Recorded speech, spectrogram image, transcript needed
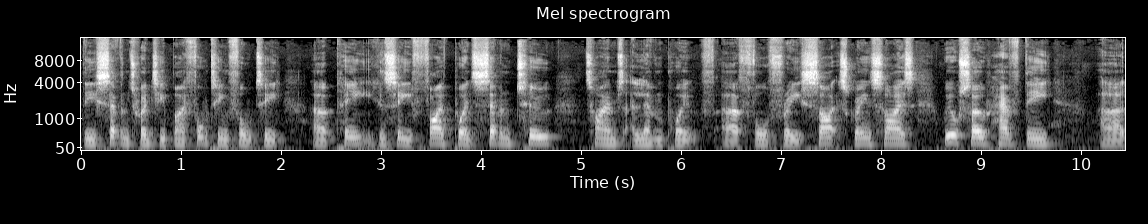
the 720 by 1440 uh, p. You can see 5.72 times 11.43 site screen size. We also have the uh,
